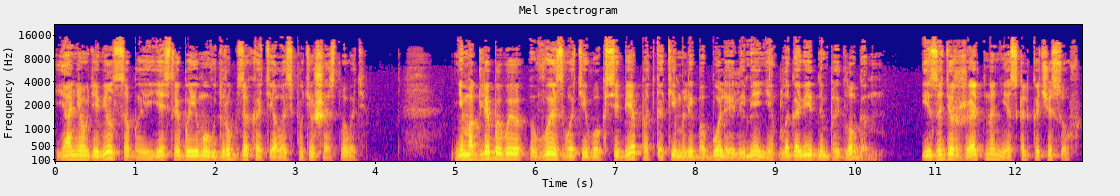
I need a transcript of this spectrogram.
Я не удивился бы, если бы ему вдруг захотелось путешествовать. Не могли бы вы вызвать его к себе под каким-либо более или менее благовидным предлогом и задержать на несколько часов?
